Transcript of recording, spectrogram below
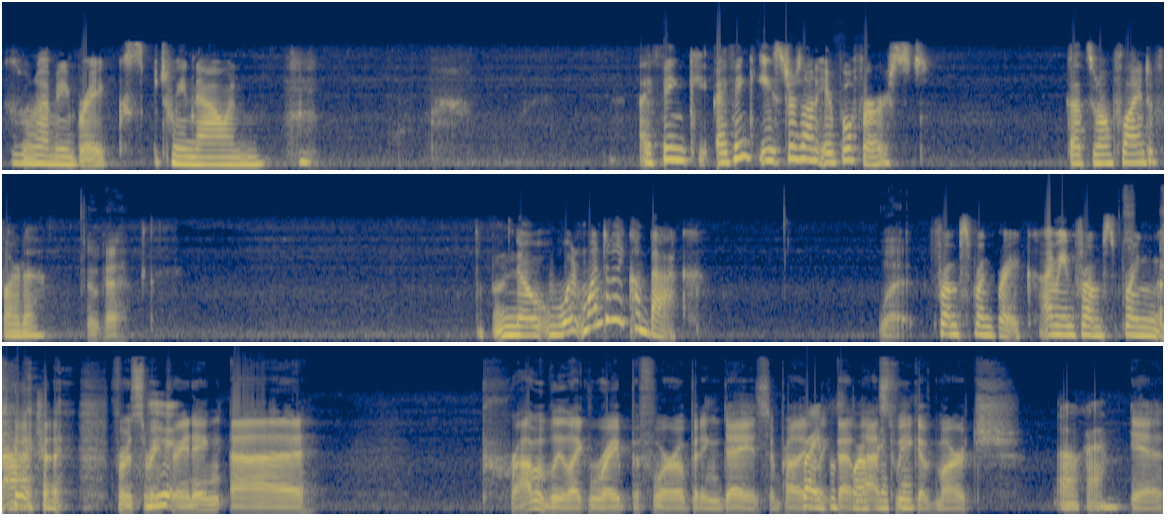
because we don't have any breaks between now and I think I think Easter's on April 1st. That's when I'm flying to Florida. Okay. No, what, when do they come back What from spring break? I mean, from spring. Uh, from spring training? Uh, probably like right before opening day. So probably Right like that last week day. of March. okay. Yeah.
